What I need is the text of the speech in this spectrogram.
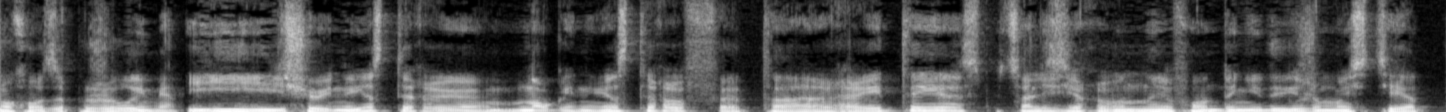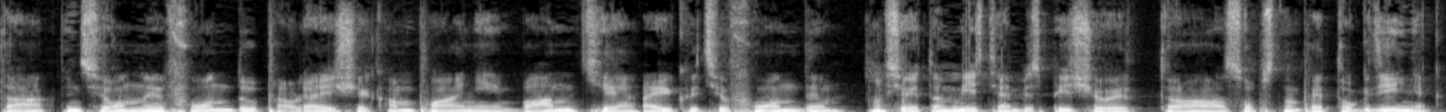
уход за пожилыми. И еще инвесторы, много инвесторов, это рейты, специализированные фонды недвижимости, это пенсионные фонды, управляющие компании, банки, equity-фонды. Все это вместе обеспечивает, а, собственно, приток денег.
